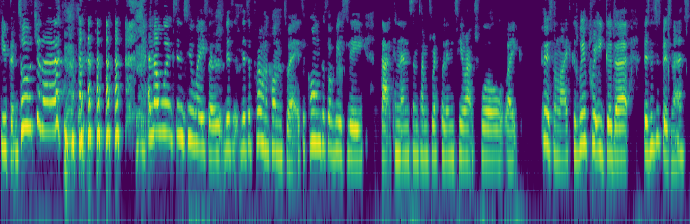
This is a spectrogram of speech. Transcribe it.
you can torture them. and that works in two ways though. There's, there's a pro and a con to it. It's a con because obviously that can then sometimes ripple into your actual like personal life because we're pretty good at business is business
